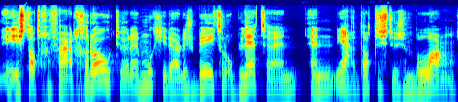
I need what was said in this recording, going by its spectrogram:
is dat gevaar groter. En moet je daar dus beter op letten. En, en ja, dat is dus een belang.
